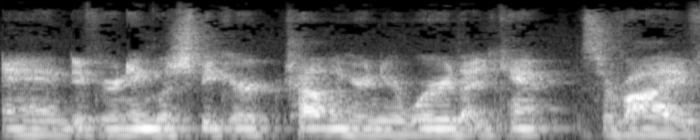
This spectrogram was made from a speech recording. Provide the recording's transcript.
and if you're an English speaker traveling here and you're worried that you can't survive,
